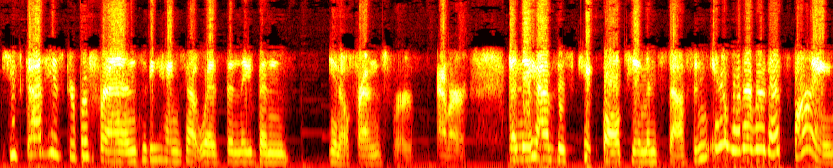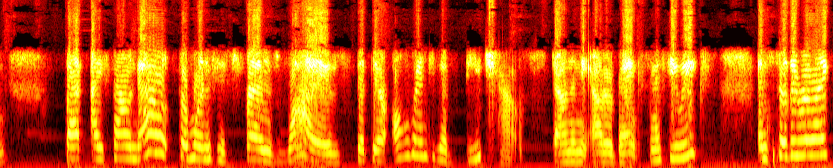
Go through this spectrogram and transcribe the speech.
he's got his group of friends that he hangs out with, and they've been, you know, friends forever. And they have this kickball team and stuff, and you know, whatever, that's fine. But I found out from one of his friends' wives that they're all renting a beach house down in the Outer Banks in a few weeks, and so they were like,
